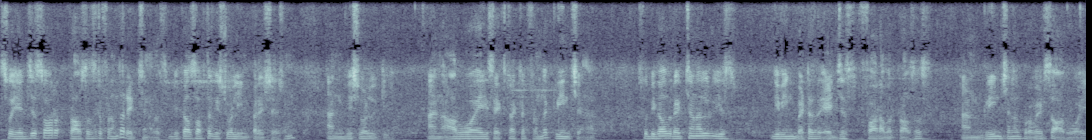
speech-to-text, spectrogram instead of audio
So edges are processed from the red channels because of the visual impression and visuality and ROI is extracted from the green channel. So because red channel is giving better edges for our process and green channel provides ROI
